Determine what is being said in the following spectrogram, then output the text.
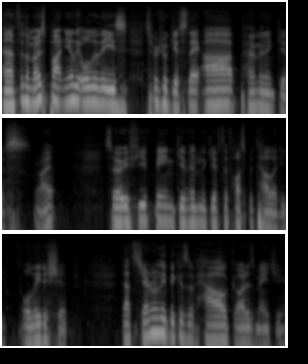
Uh, for the most part, nearly all of these spiritual gifts, they are permanent gifts, right? So if you've been given the gift of hospitality or leadership, that's generally because of how God has made you,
